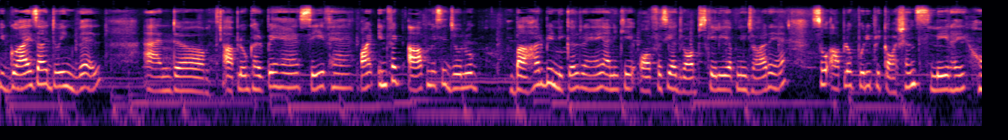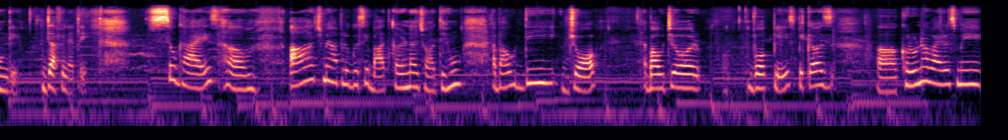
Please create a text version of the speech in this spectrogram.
you guys are doing well and आप लोग घर पे हैं सेफ़ हैं और इनफैक्ट आप में से जो लोग बाहर भी निकल रहे हैं यानी कि ऑफ़िस या जॉब्स के लिए अपनी जा रहे हैं सो so आप लोग पूरी प्रिकॉशंस ले रहे होंगे डेफिनेटली सो गाइज़ आज मैं आप लोगों से बात करना चाहती हूँ about the job about your workplace because corona virus में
